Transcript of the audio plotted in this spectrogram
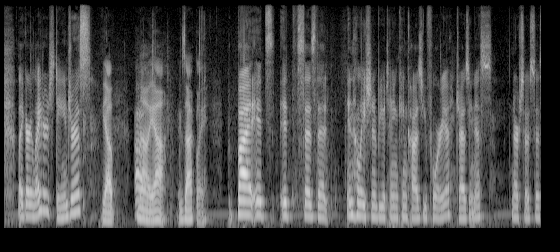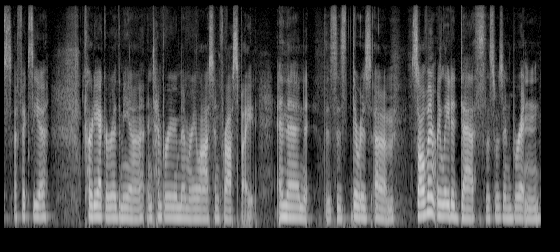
like, are lighters dangerous? Yep. Um, no, yeah, exactly. But it's it says that inhalation of butane can cause euphoria, drowsiness, narcosis, asphyxia, cardiac arrhythmia, and temporary memory loss and frostbite. And then this is there was um, solvent related deaths. This was in Britain.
